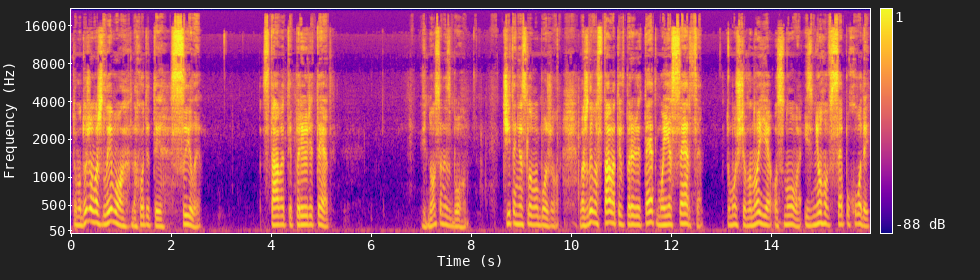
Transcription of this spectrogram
Тому дуже важливо знаходити сили, ставити пріоритет відносини з Богом, читання Слова Божого. Важливо ставити в пріоритет моє серце, тому що воно є основа, і з нього все походить.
